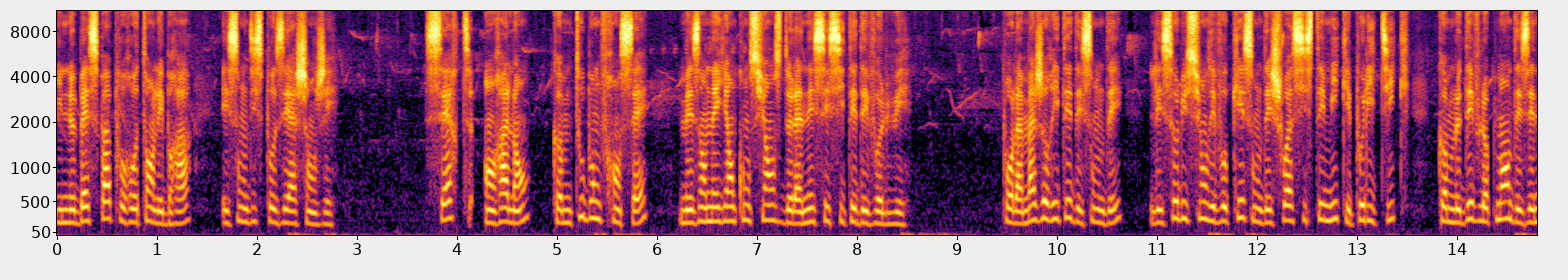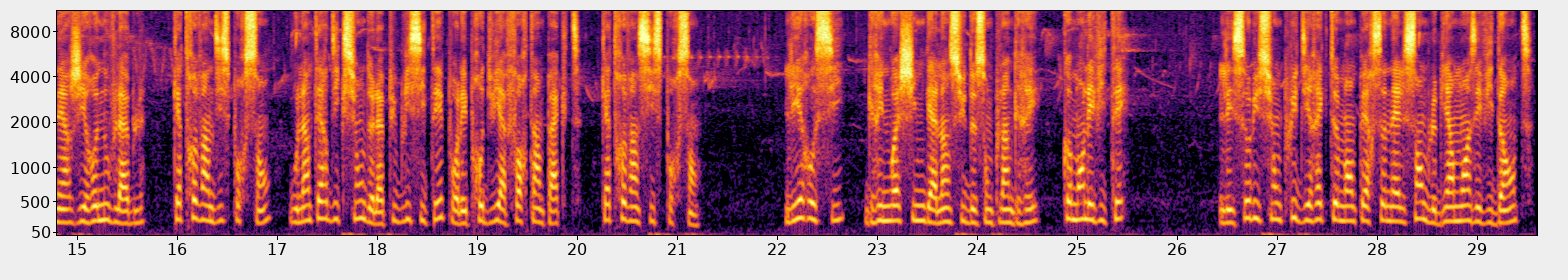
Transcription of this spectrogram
ils ne baissent pas pour autant les bras, et sont disposés à changer. Certes, en râlant, comme tout bon Français, mais en ayant conscience de la nécessité d'évoluer. Pour la majorité des sondés, les solutions évoquées sont des choix systémiques et politiques, comme le développement des énergies renouvelables, 90%, ou l'interdiction de la publicité pour les produits à fort impact, 86%. Lire aussi, greenwashing à l'insu de son plein gré, comment l'éviter? Les solutions plus directement personnelles semblent bien moins évidentes,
